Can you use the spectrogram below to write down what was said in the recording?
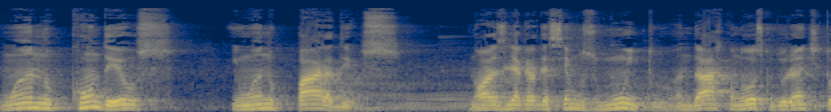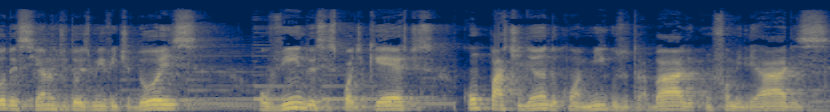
um ano com Deus e um ano para Deus. Nós lhe agradecemos muito andar conosco durante todo esse ano de 2022, ouvindo esses podcasts, compartilhando com amigos do trabalho, com familiares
